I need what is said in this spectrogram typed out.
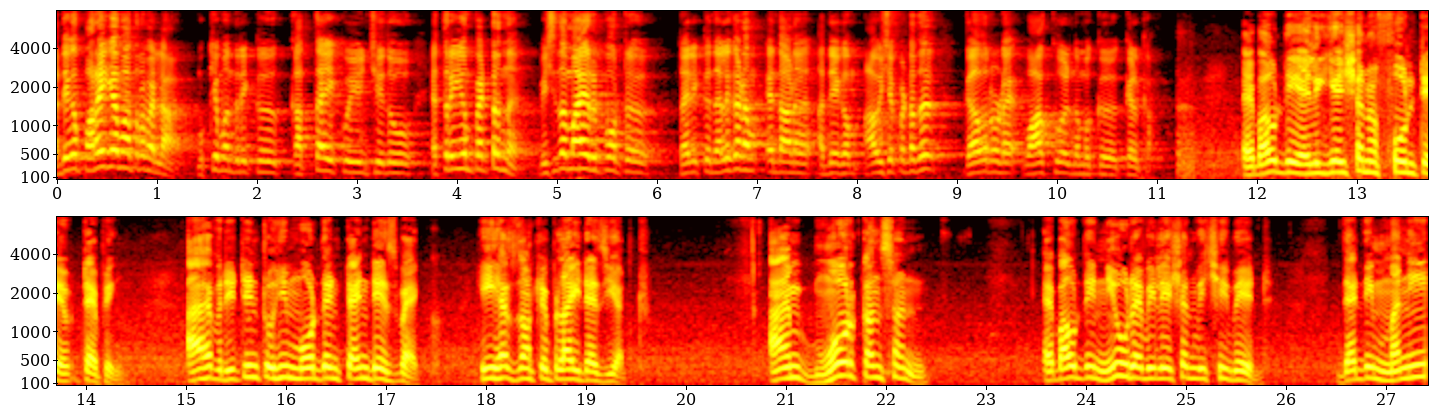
അദ്ദേഹം പറയുക മാത്രമല്ല മുഖ്യമന്ത്രിക്ക് കത്തയക്കുകയും ചെയ്തു എത്രയും പെട്ടെന്ന് വിശദമായ റിപ്പോർട്ട് തനിക്ക് നൽകണം എന്നാണ് അദ്ദേഹം ആവശ്യപ്പെട്ടത് ഗവർണറുടെ വാക്കുകൾ നമുക്ക് കേൾക്കാം about the allegation of phone ta- tapping. I have written to him more than 10 days back. He has not replied as yet. I am more concerned about the new revelation which he made that the money,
